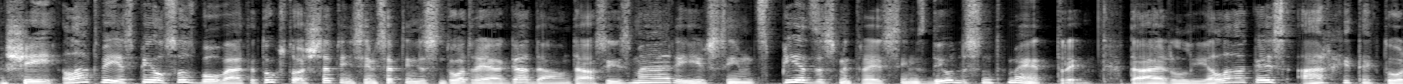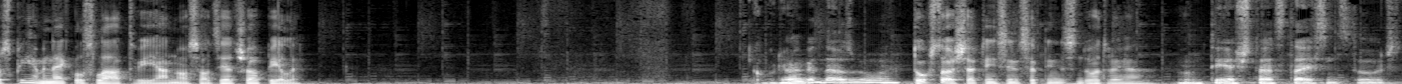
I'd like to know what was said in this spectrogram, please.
Šī Latvijas pilsēta uzbūvēta 1772. gadā, un tās izmēri ir 150 x 120 metri. Tā ir lielākais arhitektūras piemineklis Latvijā. Nosauciet šo pili. Kurā gadā uzbūvēja? 1772. Un tieši tāds taisnīgs stūris.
